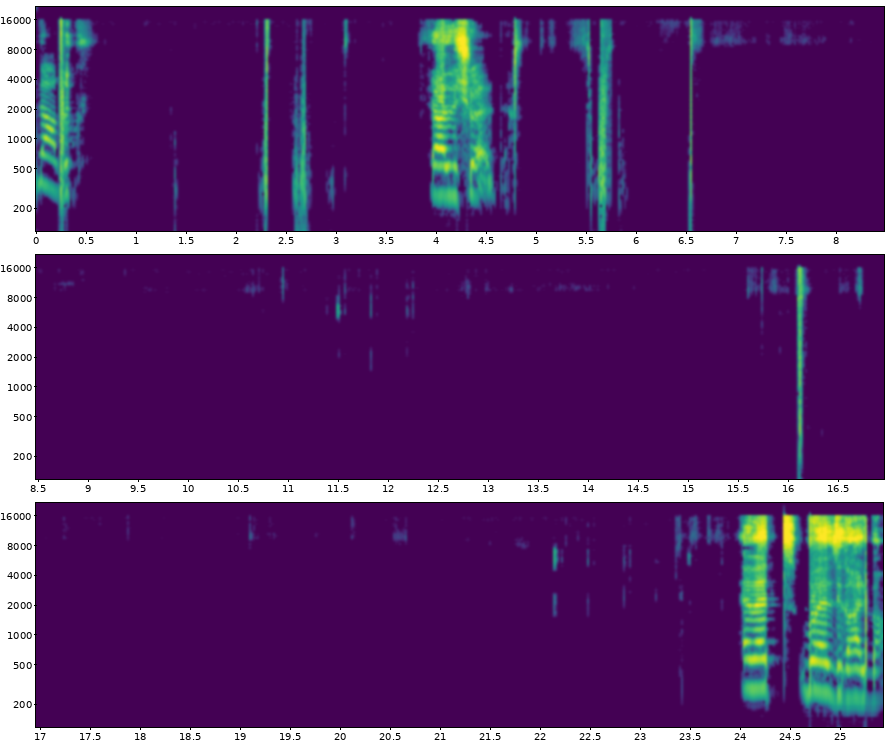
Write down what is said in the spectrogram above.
Şimdi aldık. Herhalde şu evde. Evet, bu evdi galiba.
